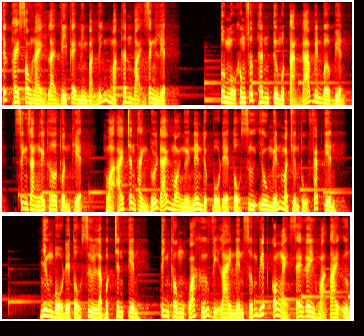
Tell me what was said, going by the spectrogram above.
tiếc thay sau này lại vì cậy mình bản lĩnh mà thân bại danh liệt. Tôn Ngộ không xuất thân từ một tảng đá bên bờ biển, sinh ra ngây thơ thuần thiện, hòa ái chân thành đối đãi mọi người nên được Bồ Đề Tổ sư yêu mến mà truyền thụ phép tiên. Nhưng Bồ Đề Tổ sư là bậc chân tiên, tinh thông quá khứ vị lai nên sớm biết có ngày sẽ gây họa tai ương.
